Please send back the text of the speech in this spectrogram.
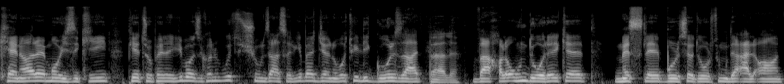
کنار مویزیکین پیترو پلگری بازیکن بود 16 سالگی بعد جنوا توی لیگ گل زد بله و حالا اون دوره که مثل بورسیا دورتموند الان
